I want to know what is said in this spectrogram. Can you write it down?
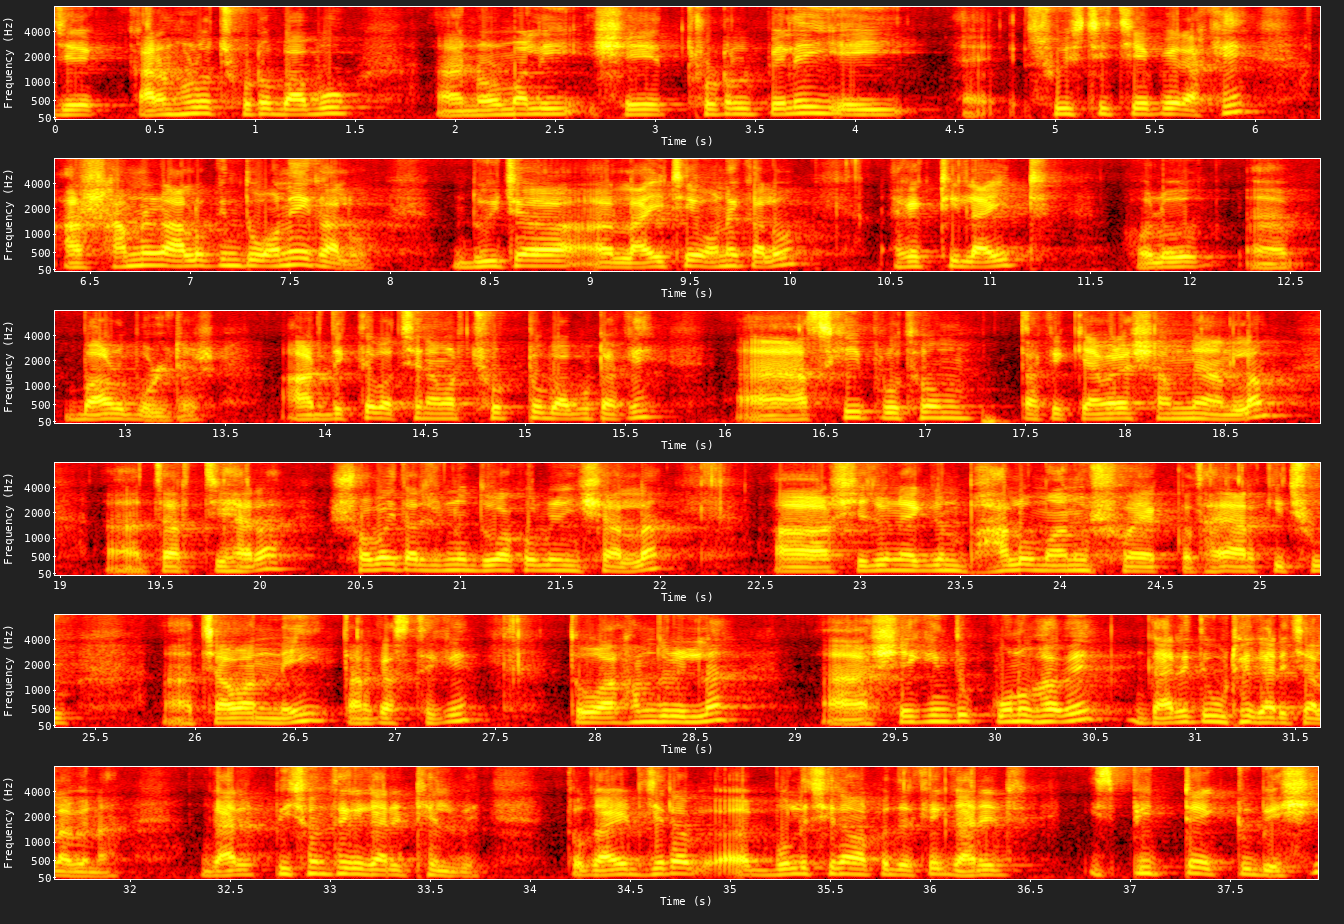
যে কারণ হলো ছোট বাবু নর্মালি সে থ্রোটল পেলেই এই সুইচটি চেপে রাখে। আর সামনের আলো কিন্তু অনেক আলো। দুইটা লাইটে অনেক আলো। এক একটি লাইট হলো বারো ভোল্টের। আর দেখতে পাচ্ছেন আমার ছোট্ট বাবুটাকে। আজকেই প্রথম তাকে ক্যামেরার সামনে আনলাম তার চেহারা। সবাই তার জন্য দোয়া করবেন ইনশাআল্লাহ। আর সেজন্য একজন ভালো মানুষ হয় এক কথায়। আর কিছু চাওয়ার নেই তার কাছ থেকে। তো আলহামদুলিল্লাহ সে কিন্তু কোনোভাবে গাড়িতে উঠে গাড়ি চালাবে না। গাড়ির পিছন থেকে গাড়ি ঠেলবে। তো গাড়ির যেটা বলেছিলাম আপনাদেরকে, গাড়ির স্পিডটা একটু বেশি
